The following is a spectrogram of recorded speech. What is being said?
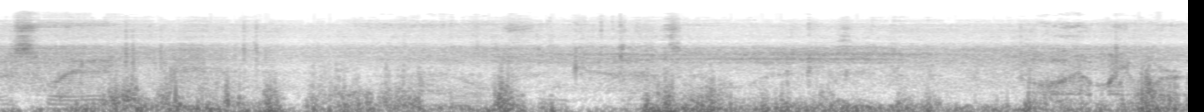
This way. I don't think that's gonna work. Oh, that might work.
